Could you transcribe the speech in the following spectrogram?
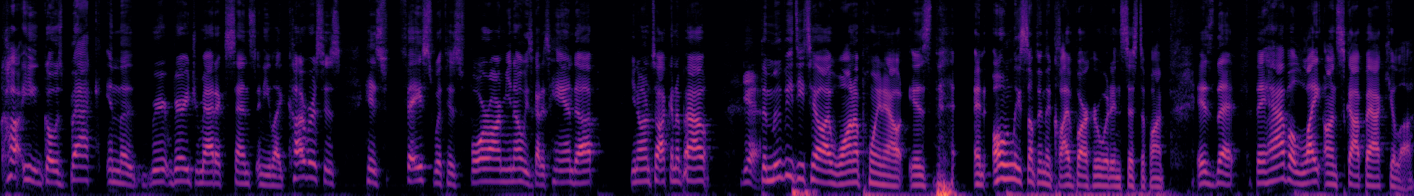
co- he goes back in the very, very dramatic sense and he like covers his his face with his forearm you know he's got his hand up you know what i'm talking about Yeah. the movie detail i want to point out is that and only something that clive barker would insist upon is that they have a light on scott bakula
